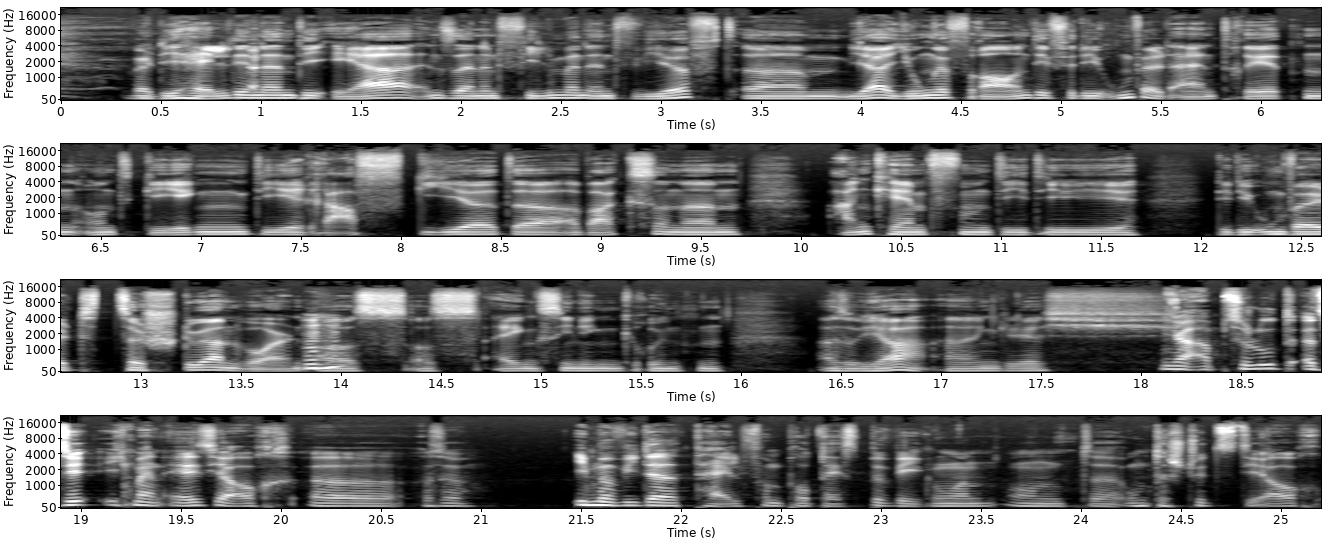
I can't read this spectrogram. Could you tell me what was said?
weil die Heldinnen, die er in seinen Filmen entwirft, ähm, ja, junge Frauen, die für die Umwelt eintreten und gegen die Raffgier der Erwachsenen ankämpfen, die die, die, die Umwelt zerstören wollen aus, aus eigensinnigen Gründen. Also ja, eigentlich. Ja, absolut. Also ich meine, er ist ja auch äh, also immer wieder Teil von Protestbewegungen und äh, unterstützt die auch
